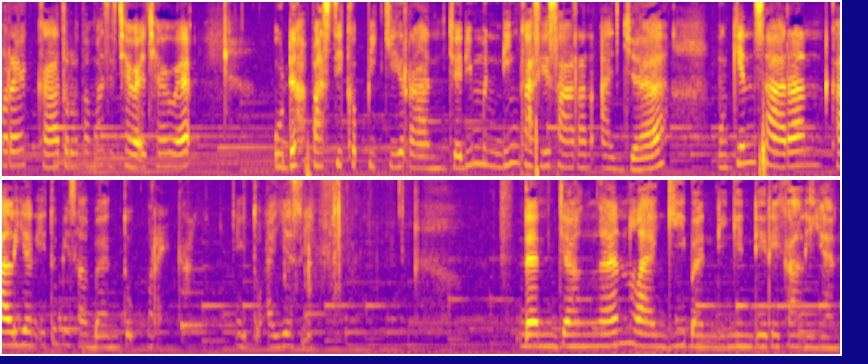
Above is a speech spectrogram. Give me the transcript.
mereka, terutama si cewek-cewek, udah pasti kepikiran. Jadi mending kasih saran aja. Mungkin saran kalian itu bisa bantu mereka. Itu aja sih. Dan jangan lagi bandingin diri kalian.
